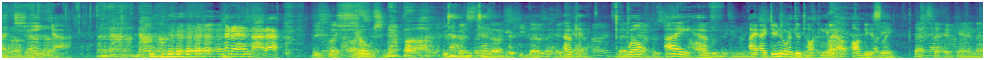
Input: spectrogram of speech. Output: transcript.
Vegeta. Like, Go honestly, Snapper. the best thing is that I can keep that as a head Okay. That Well, map is just I Hollywood have. making movies. I, I do know what they're talking about, I obviously. mean, that's the head canon now.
